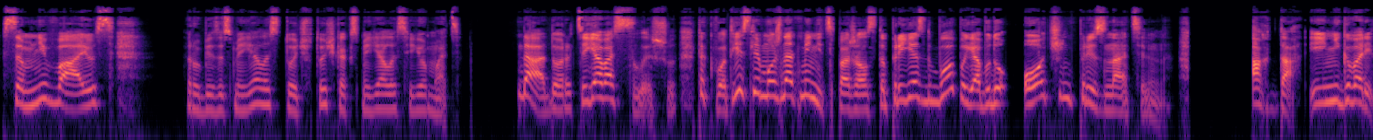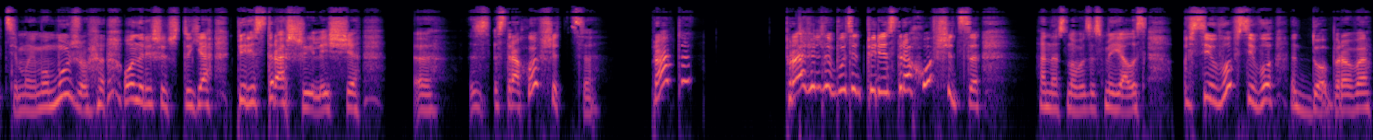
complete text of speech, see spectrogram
Сомневаюсь». Руби засмеялась точь-в-точь, точь, как смеялась ее мать. «Да, Дороти, я вас слышу. Так вот, если можно отменить, пожалуйста, приезд Боба, я буду очень признательна». Ах да, и не говорите моему мужу, он решит, что я перестрашилище. Э, страховщица? Правда? Правильно будет перестраховщица. Она снова засмеялась. Всего-всего доброго.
